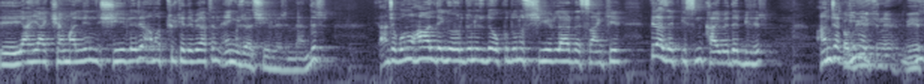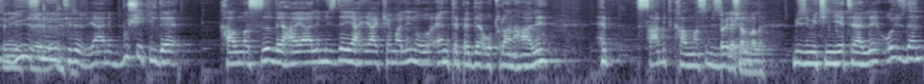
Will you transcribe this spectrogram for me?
e, Yahya Kemal'in şiirleri ama Türk Edebiyatı'nın en güzel şiirlerindendir. Ancak onu halde gördüğünüzde okuduğunuz şiirlerde sanki biraz etkisini kaybedebilir. Ancak O yine büyüsünü, büyüsünü, büyüsünü yitirir. Yani bu şekilde kalması ve hayalimizde Yahya Kemal'in o en tepede oturan hali hep sabit kalması bizim Öyle için kalmalı. bizim için yeterli. O yüzden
